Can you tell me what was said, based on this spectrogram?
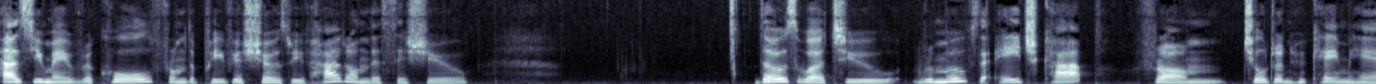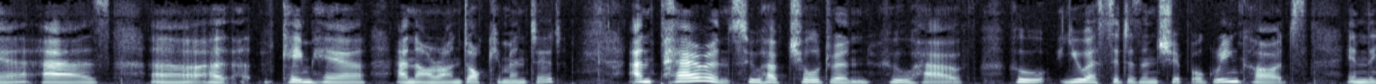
as you may recall from the previous shows we've had on this issue, those were to remove the age cap from children who came here as uh, uh, came here and are undocumented, and parents who have children who have who U.S. citizenship or green cards in the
